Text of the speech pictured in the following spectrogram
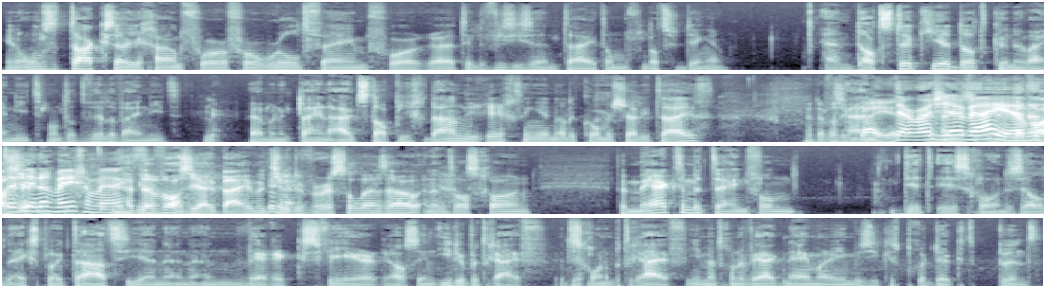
In onze tak zou je gaan voor, voor world fame, voor eh televisiezendtijd, allemaal van dat soort dingen. En dat stukje, dat kunnen wij niet, want dat willen wij niet. Nee. We hebben een klein uitstapje gedaan die richting in, naar de commercialiteit. Ja, daar was ik En- bij, hè? Daar was jij bij, hè? Dat heb je nog meegemaakt. Ja, daar was jij bij met Ja. Universal en zo. En het was gewoon... We merkten meteen van... Dit is gewoon dezelfde exploitatie en, en, en werksfeer als in ieder bedrijf. Het is gewoon een bedrijf. Je bent gewoon een werknemer en je muziek is product. Punt.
